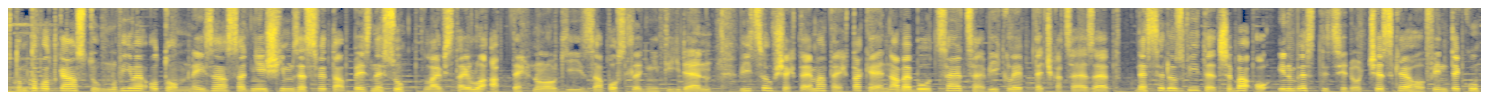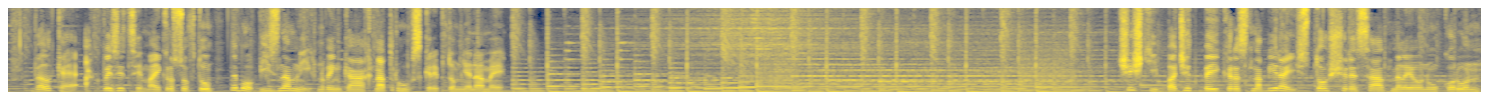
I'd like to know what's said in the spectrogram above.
V tomto podcastu mluvíme o tom nejzásadnějším ze světa biznesu, lifestylu a technologií za poslední týden. Více o všech tématech také na webu ccweekly.cz. Dnes se dozvíte třeba o investici do českého fintechu, velké akvizici Microsoftu nebo významných novinkách na trhu s kryptoměnami. Čeští budget bakers nabírají 160 milionů korun.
